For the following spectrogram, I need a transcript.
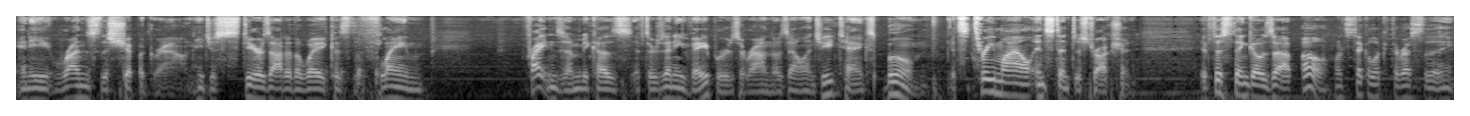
and he runs the ship aground. He just steers out of the way because the flame frightens him because if there's any vapors around those LNG tanks, boom, it's three mile instant destruction. If this thing goes up, oh, let's take a look at the rest of the.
